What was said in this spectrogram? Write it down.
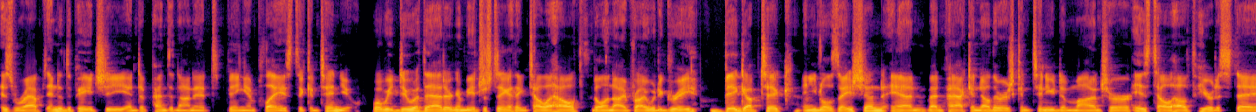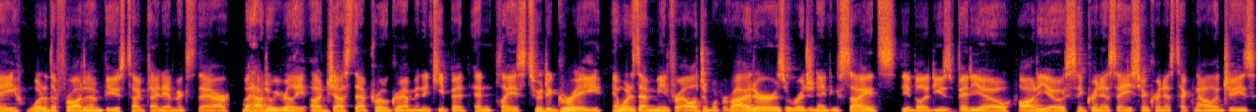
is wrapped into the PHE and dependent on it being in place to continue. What we do with that are going to be interesting. I think telehealth, Bill and I probably would agree, big uptick in utilization, and MedPAC and others continue to monitor is telehealth here to stay? What are the fraud and abuse type dynamics there? But how do we really adjust that program and keep it in place to a degree? And what does that mean for eligible providers, originating sites, the ability to use video, audio, synchronous, asynchronous technologies,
